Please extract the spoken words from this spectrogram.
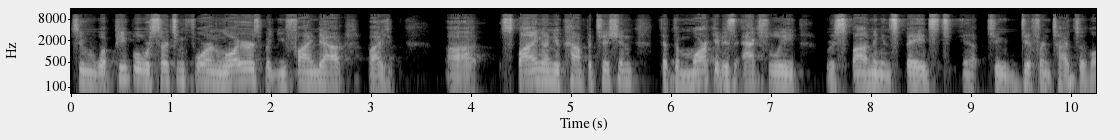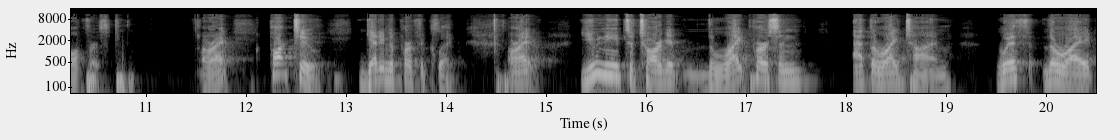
to what people were searching for in lawyers, but you find out by uh, spying on your competition that the market is actually responding in spades to, you know, to different types of offers. All right. Part two, getting the perfect click. All right. You need to target the right person at the right time with the right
